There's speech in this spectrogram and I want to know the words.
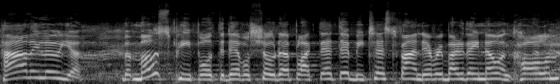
Hallelujah. But most people, if the devil showed up like that, they'd be testifying to everybody they know and call them.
